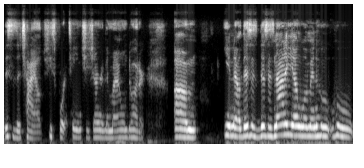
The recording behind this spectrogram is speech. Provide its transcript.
This is a child. She's 14. She's younger than my own daughter. Um, you know, this is this is not a young woman who who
